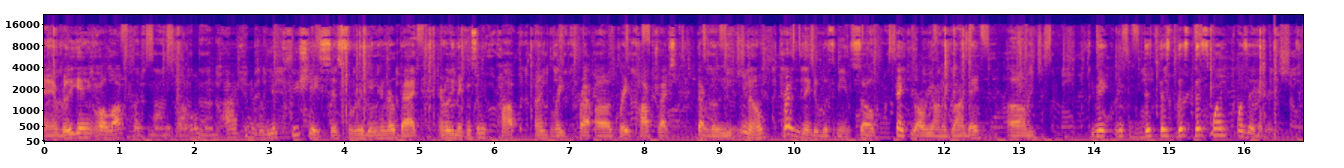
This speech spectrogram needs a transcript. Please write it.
and really getting a lot personal on this album. And I can really appreciate Sis for really getting her in her bag and really making some pop and great, uh, great pop tracks that really, you know, resonated with me. So thank you, Ariana Grande. Um, you make this this this, this one was a hitter.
